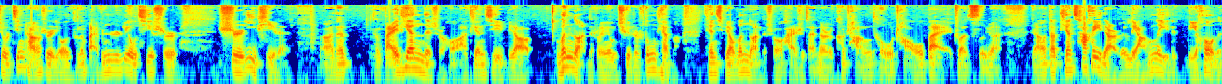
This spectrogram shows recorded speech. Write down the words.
就是经常是有可能百分之六七十是一批人啊。他白天的时候啊，天气比较温暖的时候，因为我们去的是冬天嘛，天气比较温暖的时候，还是在那儿磕长头朝拜转寺院。然后到天擦黑一点凉了以后呢，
